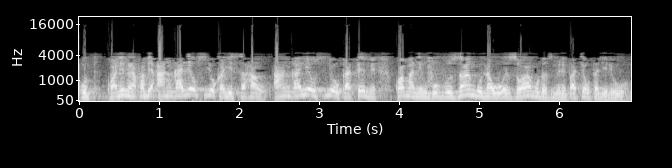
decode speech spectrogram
Ut, kwa nini nakwambia angalia usije ukajisahau. Angalia usije ukaseme kwamba ni nguvu zangu na uwezo wangu ndo zimenipatia utajiri huo.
